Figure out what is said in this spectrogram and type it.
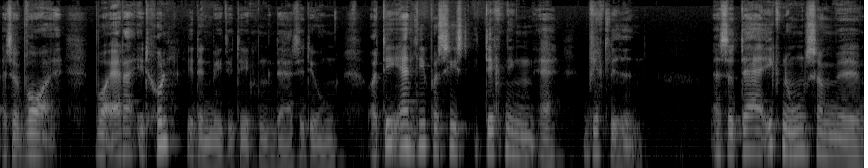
Altså, hvor, hvor er der et hul i den mediedækning, der er til de unge? Og det er lige præcis i dækningen af virkeligheden. Altså, der er ikke nogen, som øh,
